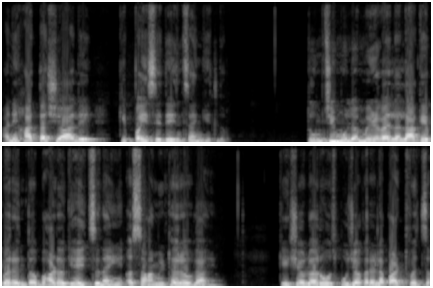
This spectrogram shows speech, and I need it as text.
आणि हाताशी आले की पैसे देईन सांगितलं. तुमची मुलं मिळवायला लागेपर्यंत भाडं घ्यायचं नाही असं आम्ही ठरवलं आहे. केशवला रोज पूजा करायला पाठवत जा.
